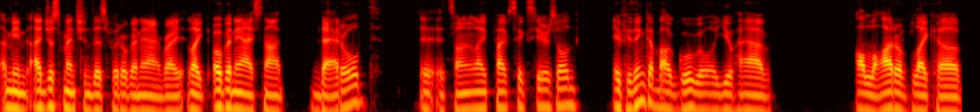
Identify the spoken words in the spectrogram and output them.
I, mean, I just mentioned this with OpenAI, right? Like OpenAI is not that old; it's only like five six years old. If you think about Google, you have a lot of like a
